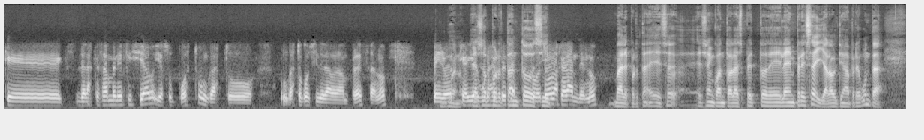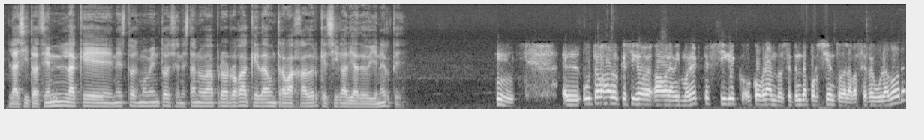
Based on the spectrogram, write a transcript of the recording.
que de las que se han beneficiado y ha supuesto un gasto un gasto considerable a la empresa, ¿no? Pero es que hay eso por tanto, sí. las grandes, ¿no? Vale, por eso, eso en cuanto al aspecto de la empresa y ya la última pregunta. La situación en la que en estos momentos, en esta nueva prórroga, queda un trabajador que siga a día de hoy en ERTE. Hmm un trabajador que sigue ahora mismo en ERTE sigue cobrando el 70% de la base reguladora,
